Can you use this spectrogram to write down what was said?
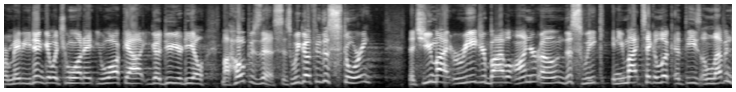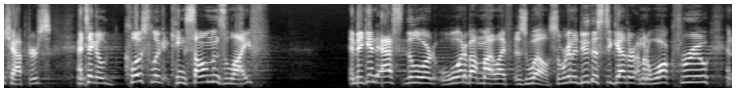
or maybe you didn't get what you wanted. You walk out, you go do your deal. My hope is this as we go through this story, that you might read your Bible on your own this week, and you might take a look at these 11 chapters and take a close look at King Solomon's life and begin to ask the Lord, what about my life as well? So we're going to do this together. I'm going to walk through an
